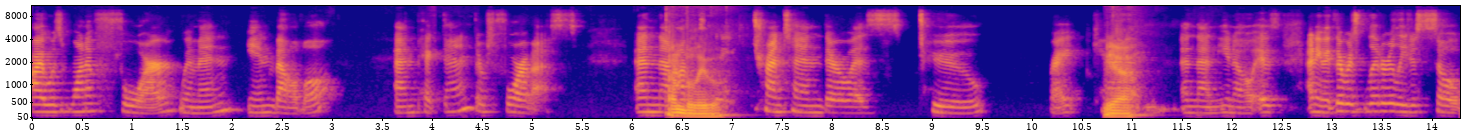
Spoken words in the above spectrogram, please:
I was one of four women in Belleville and Picton. There was four of us, and then Unbelievable. Trenton there was two, right? Yeah. and then you know it was anyway. There was literally just so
